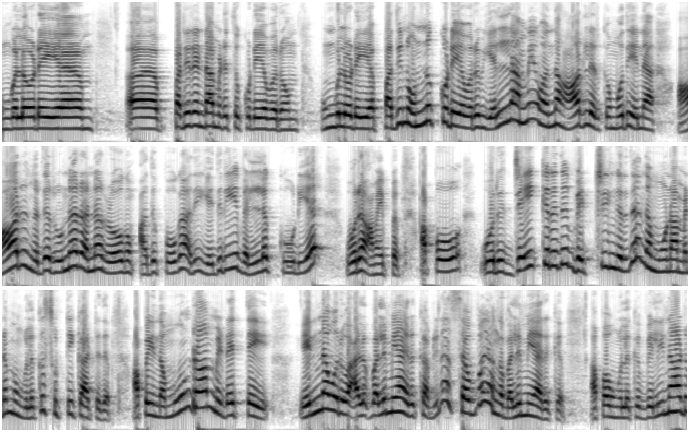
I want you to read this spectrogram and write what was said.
உங்களுடைய பன்னிரெண்டாம் இடத்துக்குடையவரும் உங்களுடைய பதினொன்றுக்குடையவரும் எல்லாமே வந்து ஆறில் இருக்கும்போது என்ன? ஆறுங்கிறது ருணரன ரோகம். அது போக அது எதிரியே வெல்லக்கூடிய ஒரு அமைப்பு. அப்போது ஒரு ஜெயிக்கிறது வெற்றிங்கிறது அந்த மூணாம் இடம் உங்களுக்கு சுட்டி காட்டுது அப்போ இந்த மூன்றாம் இடத்தை என்ன ஒரு வலு வலிமையாக இருக்குது அப்படின்னா செவ்வாய் அங்கே வலிமையாக இருக்குது அப்போ உங்களுக்கு வெளிநாடு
